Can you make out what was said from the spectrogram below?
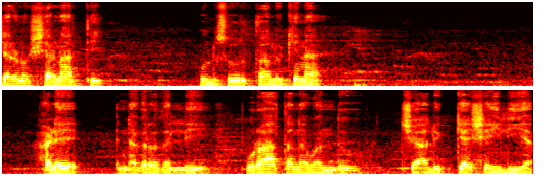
ಶರಣು ಶರಣಾರ್ಥಿ, ಹುಲ್ಸೂರು ತಾಲೂಕಿನ ಹಳೆ ನಗರದಲ್ಲಿ ಪುರಾತನ ಒಂದು ಚಾಲುಕ್ಯ ಶೈಲಿಯ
